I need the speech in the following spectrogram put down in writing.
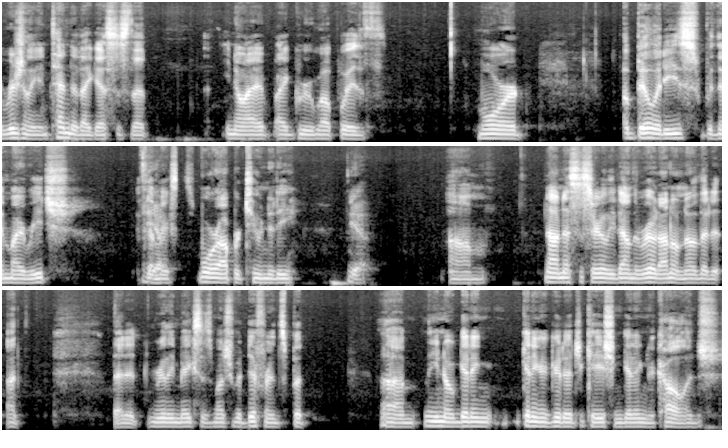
originally intended. I guess is that you know I I grew up with more abilities within my reach. If that Yeah. makes sense, more opportunity. Yeah. Um, not necessarily down the road. I don't know that it, I, that it really makes as much of a difference. But um, you know, getting getting a good education, getting to college,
